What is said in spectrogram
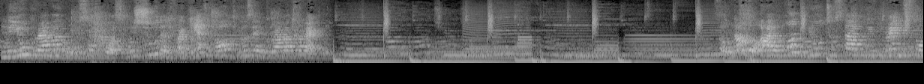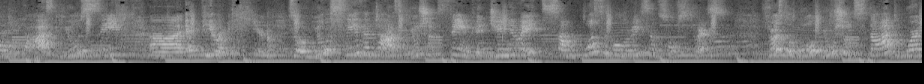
New grammar rules, of course. We shouldn't forget about using grammar correctly. Now I want you to start with brainstorming task. You see uh, a pyramid here. So you see the task. You should think and generate some possible reasons of stress. First of all, you should start work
